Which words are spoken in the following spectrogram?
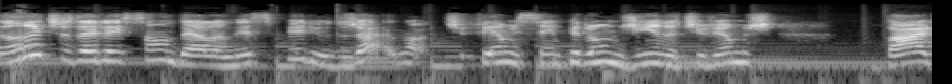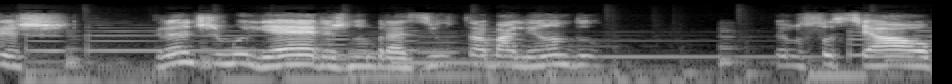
antes da eleição dela, nesse período, já tivemos sempre Irondina, tivemos várias grandes mulheres no Brasil trabalhando pelo social,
